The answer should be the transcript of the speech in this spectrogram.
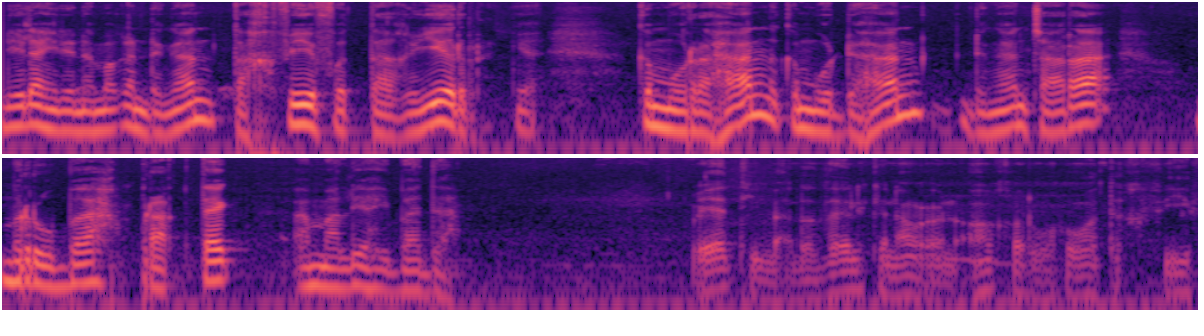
Inilah yang dinamakan dengan takhfifut taghyir ya. Kemurahan, kemudahan dengan cara merubah praktek amaliyah ibadah. ويأتي بعد ذلك نوع آخر وهو تخفيف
